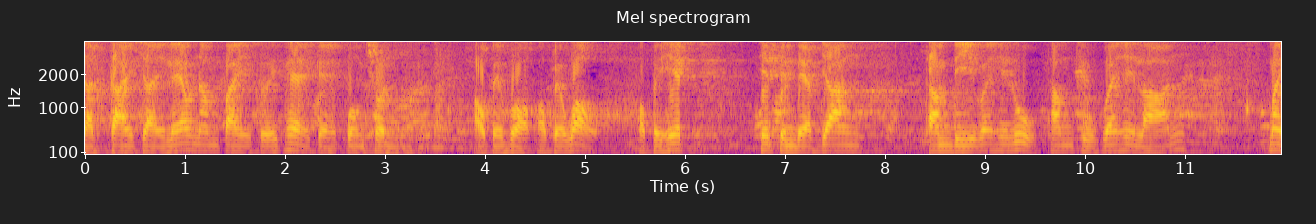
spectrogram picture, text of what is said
ดัดกายใจแล้วนำไปเผยแพร่แก่ปวงชน เอาไปบอกเอาไปเว้าเอาไปเฮ็ด เฮ็ดเป็นแบบอย่างทำดีไว้ให้ลูกทำถูกไว้ให้หลาน ไม่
